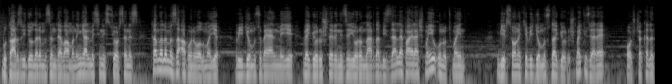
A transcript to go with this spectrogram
Bu tarz videolarımızın devamının gelmesini istiyorsanız kanalımıza abone olmayı, videomuzu beğenmeyi ve görüşlerinizi yorumlarda bizlerle paylaşmayı unutmayın. Bir sonraki videomuzda görüşmek üzere, hoşçakalın.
